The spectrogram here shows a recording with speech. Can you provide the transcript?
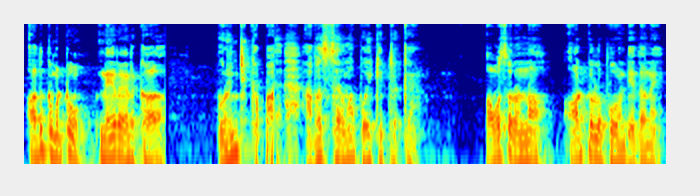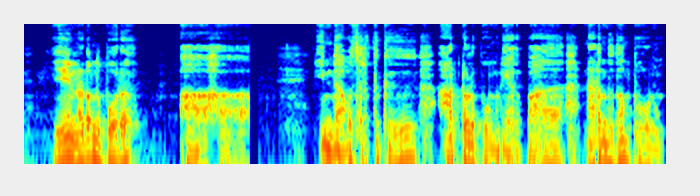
அதுக்கு மட்டும் நேரம் இருக்கா? புரிஞ்சுக்கப்பா அவசரமாக போய்கிட்டு இருக்கேன் அவசரம்னா ஆட்டோவில் போக வேண்டியதானே ஏன் நடந்து போகிற ஆஹா. இந்த அவசரத்துக்கு ஆட்டோவில் போக முடியாதுப்பா. நடந்து தான் போகணும்.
